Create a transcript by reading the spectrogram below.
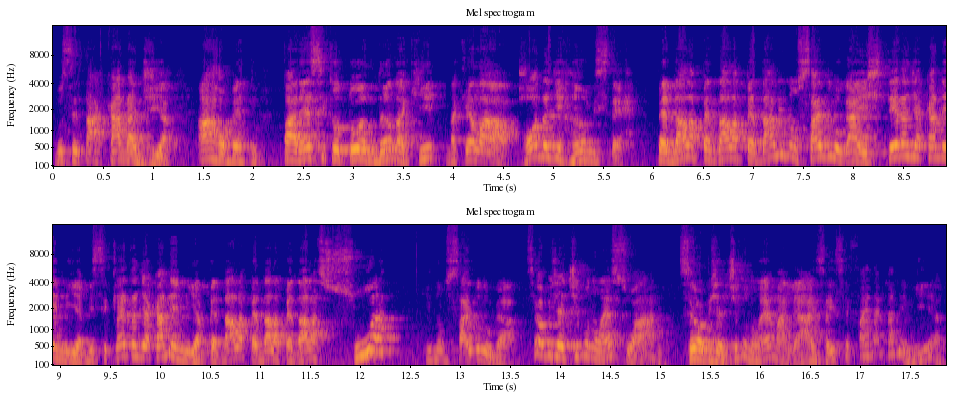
você está a cada dia. Ah, Roberto, parece que eu estou andando aqui naquela roda de hamster. Pedala, pedala, pedala e não sai do lugar. Esteira de academia, bicicleta de academia, pedala, pedala, pedala, sua e não sai do lugar. Seu objetivo não é suar, seu objetivo não é malhar, isso aí você faz na academia.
